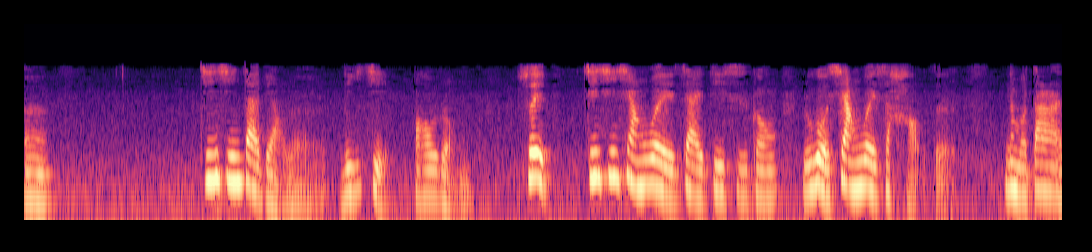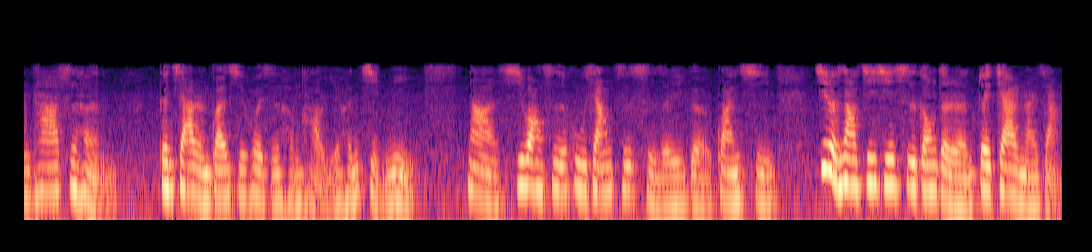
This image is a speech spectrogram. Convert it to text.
嗯，金星代表了理解包容，所以金星相位在第四宫，如果相位是好的，那么当然他是很跟家人关系会是很好，也很紧密。那希望是互相支持的一个关系。基本上金星四宫的人对家人来讲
